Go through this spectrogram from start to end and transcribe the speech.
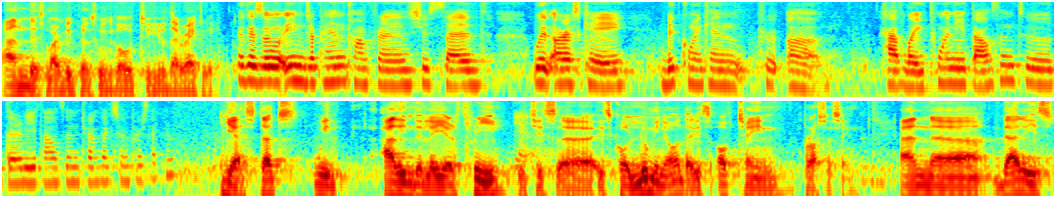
and the smart Bitcoins will go to you directly. Okay, so in Japan conference, you said with RSK, Bitcoin can uh, have like 20,000 to 30,000 transactions per second? Yes, that's with adding the layer three, yeah. which is, uh, is called Lumino, that is off-chain processing. Mm -hmm. And uh, that is,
